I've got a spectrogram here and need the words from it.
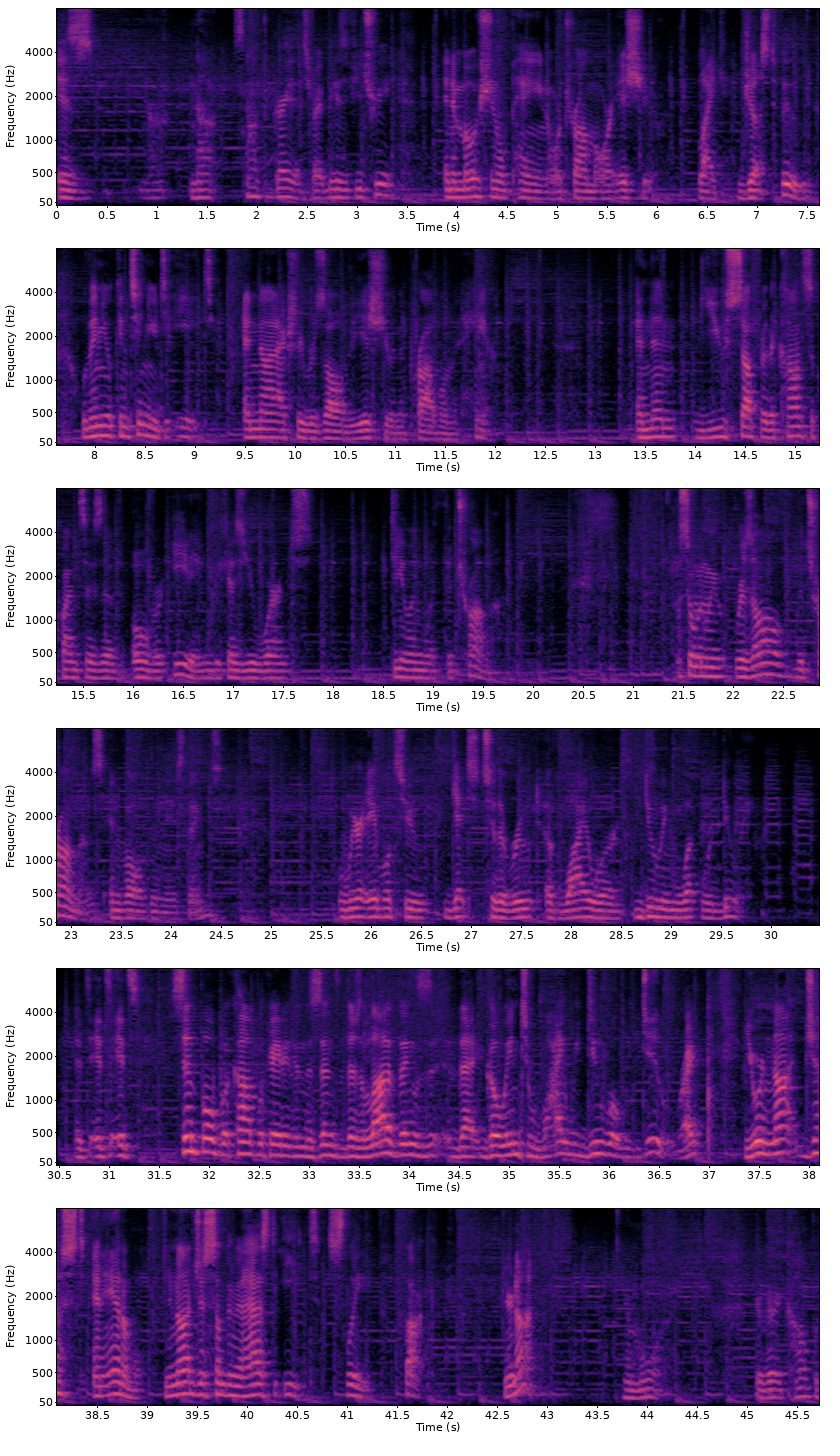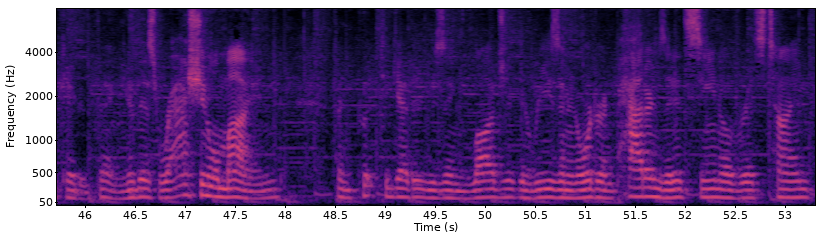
it is not, not it's not the greatest, right? Because if you treat an emotional pain or trauma or issue like just food, well then you'll continue to eat and not actually resolve the issue and the problem at hand. And then you suffer the consequences of overeating because you weren't dealing with the trauma. So when we resolve the traumas involved in these things, we're able to get to the root of why we're doing what we're doing. It's it's it's simple but complicated in the sense that there's a lot of things that go into why we do what we do, right? You're not just an animal. You're not just something that has to eat, sleep, fuck. You're not. You're more. You're a very complicated thing. You're this rational mind been put together using logic and reason and order and patterns that it's seen over its time.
